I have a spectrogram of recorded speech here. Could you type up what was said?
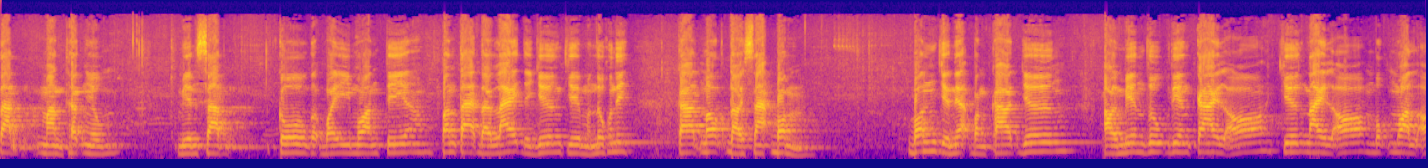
សត្វមិនថឹកញោមមានសត្វគោក្របីមន់ទាប៉ុន្តែដោយឡែកដែលយើងជាមនុស្សនេះកើតមកដោយសារបុណ្យបុណ្យជាអ្នកបង្កើតយើងឲ្យមានរូបរាងកាយល្អជើងដៃល្អមុខមាត់ល្អ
